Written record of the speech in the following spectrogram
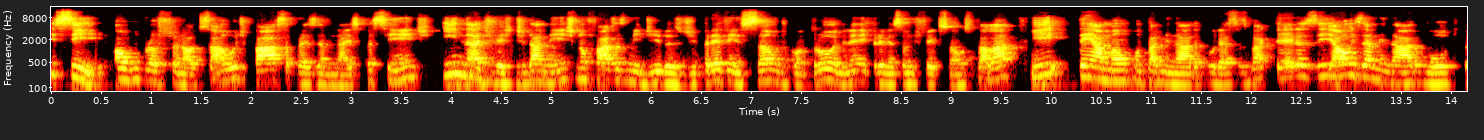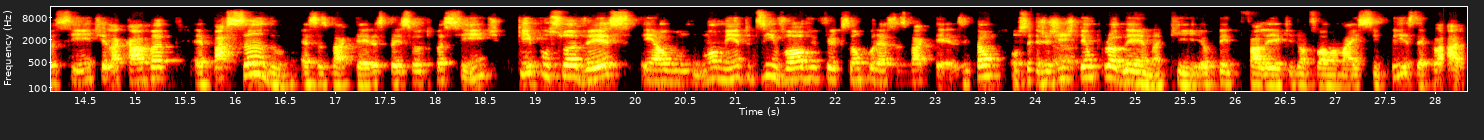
E se algum profissional de saúde passa para examinar esse paciente, inadvertidamente não faz as medidas de prevenção, de controle né, e prevenção de infecção hospitalar, e tem a mão contaminada por essas bactérias, e ao examinar um outro paciente, ele acaba é, passando essas bactérias para esse outro paciente, que, por sua vez, em algum momento, desenvolve infecção por essas bactérias. Então, ou seja, a gente tem um problema que eu falei aqui de uma forma mais simplista, é claro,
